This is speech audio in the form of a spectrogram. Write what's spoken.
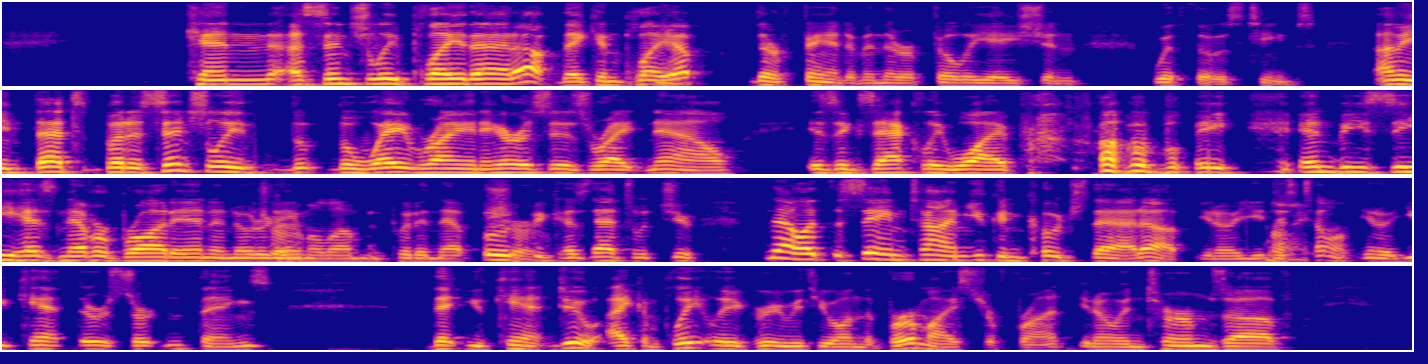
can essentially play that up. They can play yeah. up their fandom and their affiliation with those teams. I mean, that's but essentially the, the way Ryan Harris is right now is exactly why probably NBC has never brought in a Notre sure. Dame alum and put in that booth sure. because that's what you now at the same time you can coach that up. You know, you just right. tell them, you know, you can't, there are certain things that you can't do. I completely agree with you on the Burmeister front, you know, in terms of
